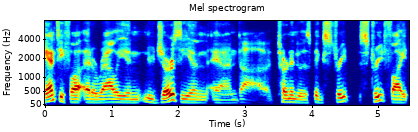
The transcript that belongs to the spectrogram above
Antifa at a rally in New Jersey and and uh, turned into this big street street fight,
